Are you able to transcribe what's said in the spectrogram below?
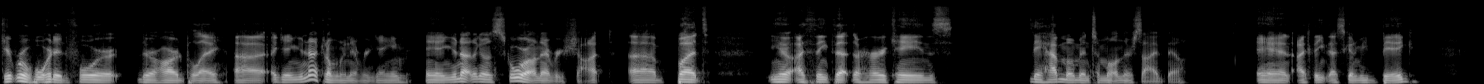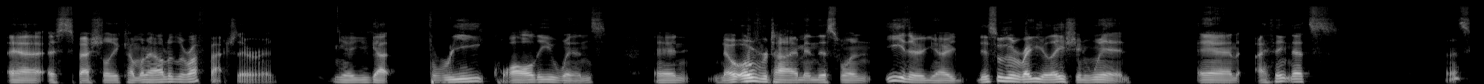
get rewarded for their hard play uh again you're not going to win every game and you're not going to score on every shot uh but you know i think that the hurricanes they have momentum on their side now and I think that's going to be big, uh, especially coming out of the rough patch they're in. You know, you got three quality wins and no overtime in this one either. You know, this was a regulation win, and I think that's that's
